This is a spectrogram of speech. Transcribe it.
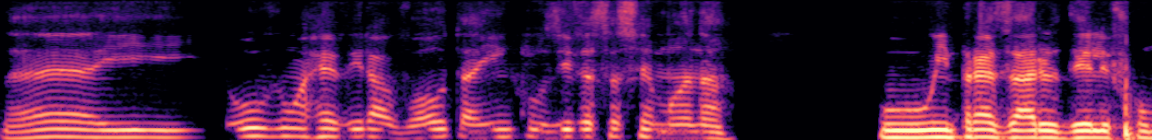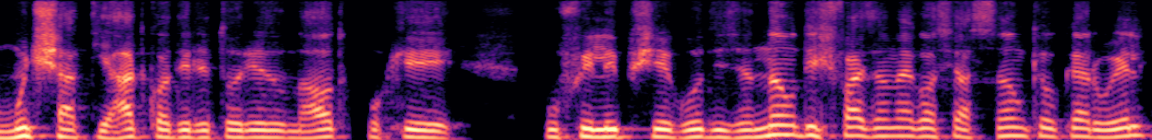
né? E houve uma reviravolta aí, inclusive essa semana o empresário dele ficou muito chateado com a diretoria do Náutico porque o Felipe chegou dizendo não desfaz a negociação que eu quero ele.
